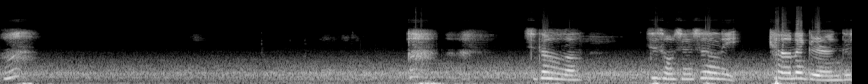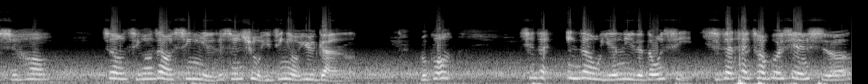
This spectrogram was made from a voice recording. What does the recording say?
啊。知道了。自从神社里看到那个人的时候，这种情况在我心里的深处已经有预感了。不过，现在映在我眼里的东西实在太超过现实了，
